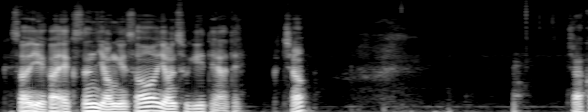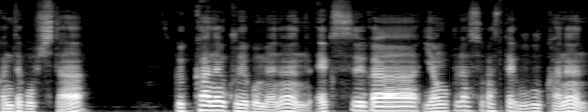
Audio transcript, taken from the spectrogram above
그래서 얘가 x는 0에서 연속이 돼야 돼. 그쵸? 자, 근데 봅시다. 극한을 구해보면은 x가 0 플러스 갔을 때 우극한은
